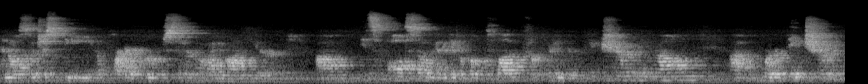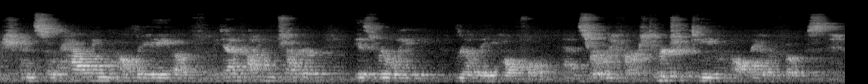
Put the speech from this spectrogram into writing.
and also just be a part of groups that are going on here. Um, it's also, going to give a little plug for putting your picture in Realm. um, we're a big church, and so having a way of identifying each other is really, really helpful, and certainly for our stewardship team and all the other folks.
